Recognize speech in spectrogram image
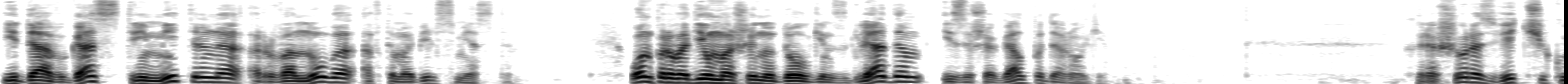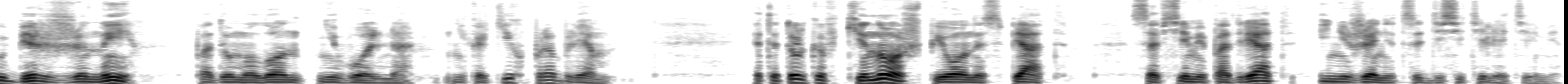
и, дав газ, стремительно рванула автомобиль с места. Он проводил машину долгим взглядом и зашагал по дороге. «Хорошо разведчику без жены», — подумал он невольно, — «никаких проблем». Это только в кино шпионы спят со всеми подряд и не женятся десятилетиями.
